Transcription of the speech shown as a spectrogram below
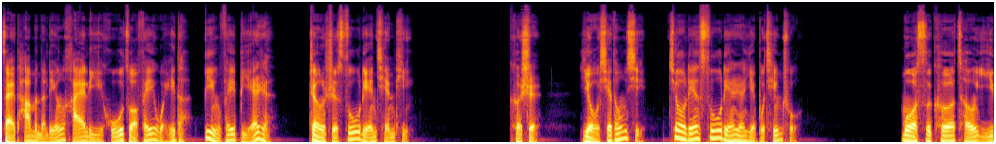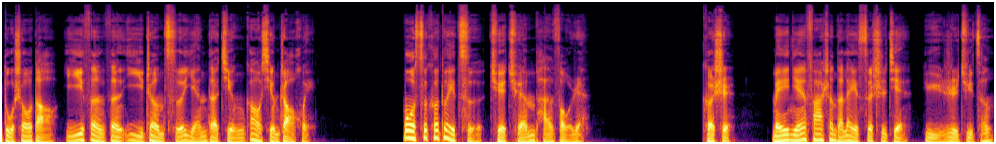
在他们的领海里胡作非为的，并非别人，正是苏联潜艇。可是，有些东西就连苏联人也不清楚。莫斯科曾一度收到一份份义正辞严的警告性照会，莫斯科对此却全盘否认。可是，每年发生的类似事件与日俱增，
